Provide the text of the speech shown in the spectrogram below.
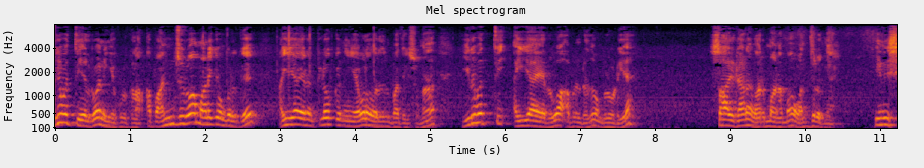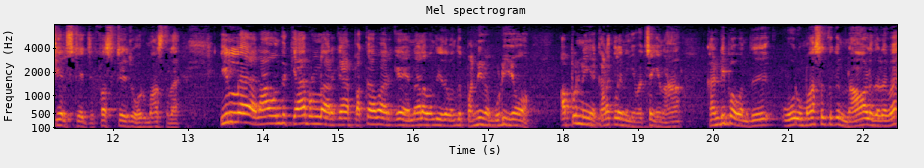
இருபத்தி ஏழு ரூபா நீங்கள் கொடுக்கலாம். அப்போ அஞ்சு ரூபா மணிக்கு உங்களுக்கு ஐயாயிரம் கிலோவுக்கு நீங்கள் எவ்வளோ வருதுன்னு பார்த்தீங்கன்னு சொன்னால் இருபத்தி ஐயாயிரம் ரூபா அப்படின்றது உங்களுடைய சாலிடான வருமானமாக வந்துடுங்க இனிஷியல் ஸ்டேஜ் ஃபஸ்ட் ஸ்டேஜ் ஒரு மாதத்தில் இல்லை நான் வந்து கேபிளில் இருக்கேன் பக்காவாக இருக்கேன் என்னால் வந்து இதை வந்து பண்ணிட முடியும் அப்படின்னு நீங்கள் கணக்கில் நீங்கள் வச்சிங்கன்னா கண்டிப்பாக வந்து ஒரு மாதத்துக்கு நாலு தடவை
